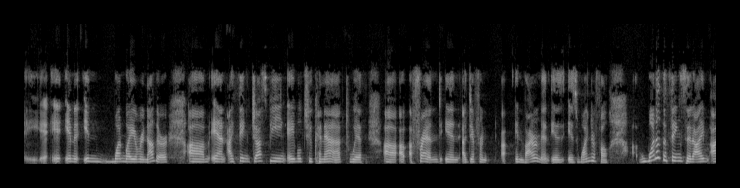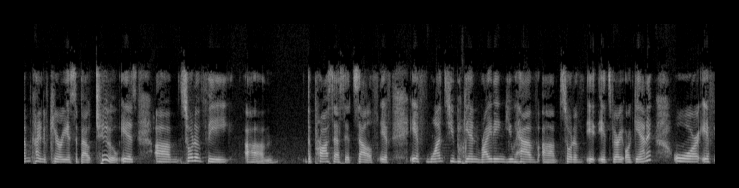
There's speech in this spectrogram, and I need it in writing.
in in one way or another, um, and I think just being able to connect with uh, a, a friend in a different uh, environment is is wonderful. One of the things that I'm I'm kind of curious about too is um, sort of the um, the process itself. If if once you begin writing, you have uh, sort of it, it's very organic, or if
